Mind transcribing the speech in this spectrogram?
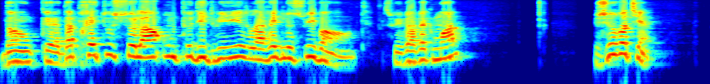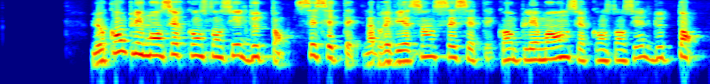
Donc, euh, d'après tout cela, on peut déduire la règle suivante. Suivez avec moi. Je retiens. Le complément circonstanciel de temps, CCT, l'abréviation CCT, complément circonstanciel de temps.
